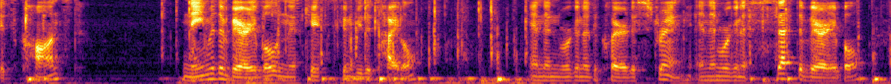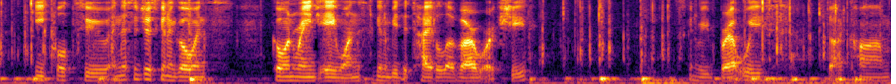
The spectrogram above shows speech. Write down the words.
it's const, name of the variable, in this case it's going to be the title, and then we're going to declare it a string. And then we're going to set the variable equal to, and this is just going to go in, go in range A1. This is going to be the title of our worksheet. It's going to be brettweese.com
